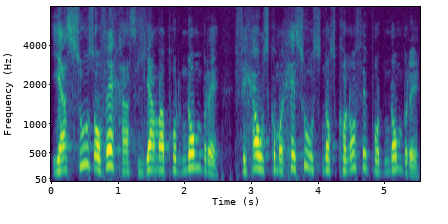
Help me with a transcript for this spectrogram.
Y a sus ovejas llama por nombre. Fijaos como Jesús nos conoce por nombre,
